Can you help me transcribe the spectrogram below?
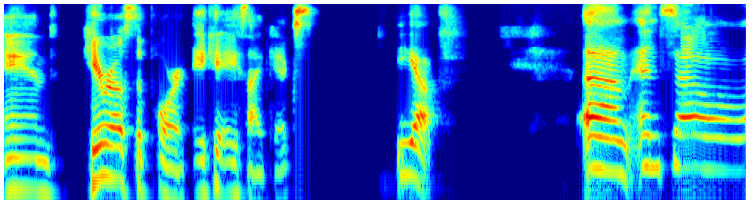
and hero support, aka sidekicks. Yep. Um, and so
